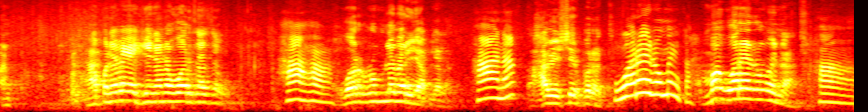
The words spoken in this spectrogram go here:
आणि आपण हे बघा जिन्यानं वर जायचं. हा हा. वर रूमला भारी आहे आपल्याला. हा ना? हवेशीर परत. वर आहे रूम आहे का? मग वर रूम आहे ना. हा.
